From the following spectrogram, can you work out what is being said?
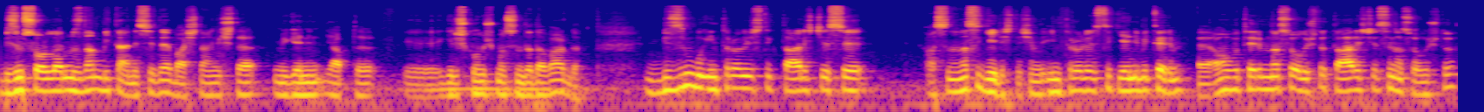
bizim sorularımızdan bir tanesi de başlangıçta Müge'nin yaptığı e, giriş konuşmasında da vardı bizim bu interolojistik tarihçesi aslında nasıl gelişti? Şimdi interolojistik yeni bir terim e, ama bu terim nasıl oluştu? Tarihçesi nasıl oluştu?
